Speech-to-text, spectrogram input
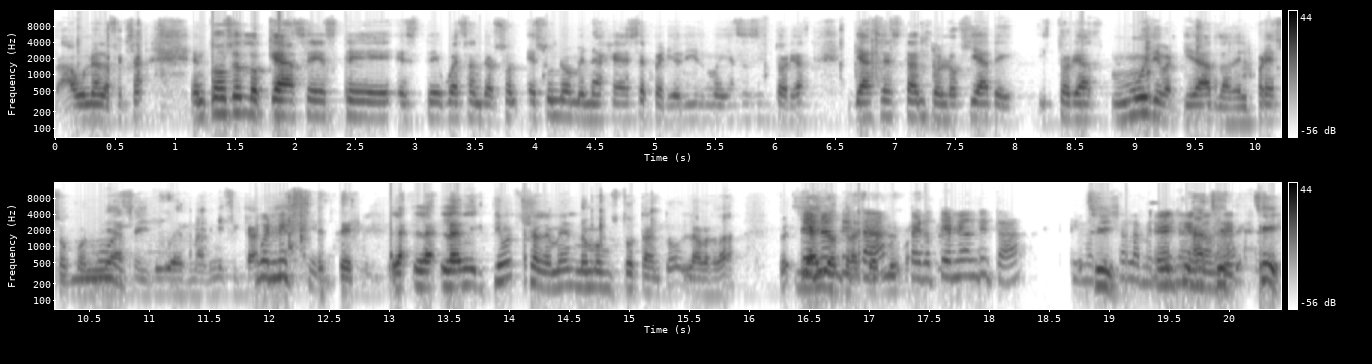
aún a la fecha. Entonces, lo que hace este, este Wes Anderson es un homenaje a ese periodismo y a esas historias, y hace esta antología de historias muy divertidas, la del preso con Lea Seydoux es magnífica. Este, la, la, la, de Timothée Chalamet no me gustó tanto, la verdad. Tiene ondita, pero tiene ondita. Sí, ah, sí, sí,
